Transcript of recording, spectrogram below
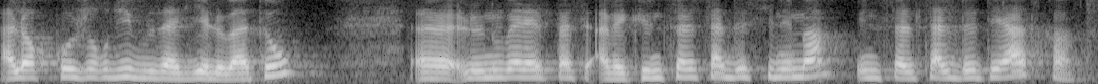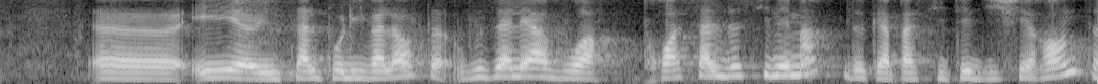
alors qu'aujourd'hui vous aviez le bateau, euh, le nouvel espace avec une seule salle de cinéma, une seule salle de théâtre euh, et euh, une salle polyvalente, vous allez avoir trois salles de cinéma de capacités différentes,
